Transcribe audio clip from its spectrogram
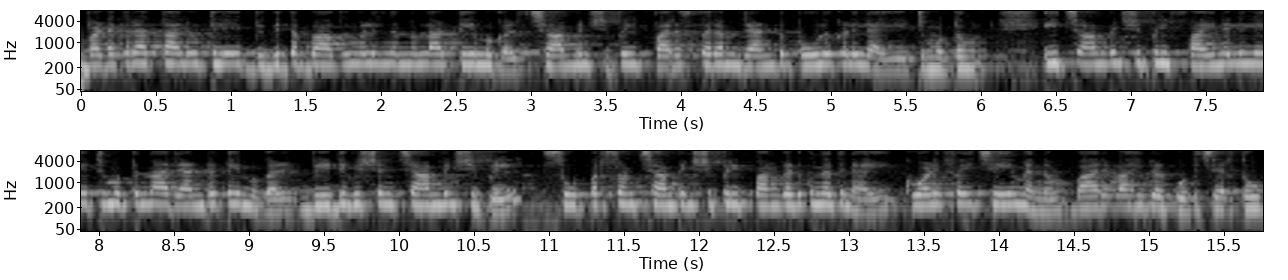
വടകര താലൂക്കിലെ വിവിധ ഭാഗങ്ങളിൽ നിന്നുള്ള ടീമുകൾ ചാമ്പ്യൻഷിപ്പിൽ പരസ്പരം രണ്ട് പൂളുകളിലായി ഏറ്റുമുട്ടും. ഈ ചാമ്പ്യൻഷിപ്പിൽ ഫൈനലിൽ ഏറ്റുമുട്ടുന്ന രണ്ട് ടീമുകൾ ബി ഡിവിഷൻ ചാമ്പ്യൻഷിപ്പിൽ സൂപ്പർ സോൺ ചാമ്പ്യൻഷിപ്പിൽ പങ്കെടുക്കുന്നതിനായി ക്വാളിഫൈ ചെയ്യുമെന്നും ഭാരവാഹികൾ കൂട്ടിച്ചേർത്തു.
